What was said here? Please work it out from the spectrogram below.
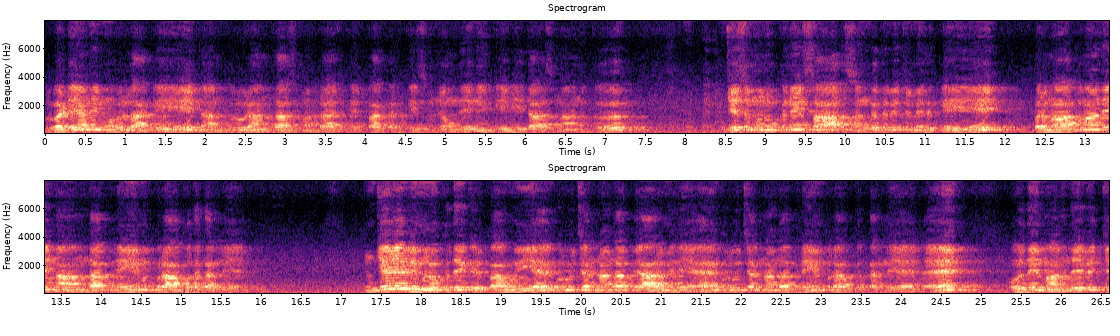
ਵੱਡਿਆਂ ਦੀ ਮੋਹਰ ਲਾ ਕੇ ਧੰਨ ਗੁਰੂ ਰਾਮਦਾਸ ਮਹਾਰਾਜ, ਕਿਰਪਾ ਕਰਕੇ ਸਮਝਾਉਂਦੇ ਨੇ ਕਿ ਇਹ ਦਾਸ ਨਾਨਕ, ਜਿਸ ਮਨੁੱਖ ਨੇ ਸਾਧ ਸੰਗਤ ਵਿੱਚ ਮਿਲ ਕੇ ਪਰਮਾਤਮਾ ਦੇ ਨਾਮ ਦਾ ਪ੍ਰੇਮ ਪ੍ਰਾਪਤ ਕਰ ਲਿਆ ਜਿਹੜੇ ਵੀ ਮਨੁੱਖ ਤੇ ਕਿਰਪਾ ਹੋਈ ਹੈ, ਗੁਰੂ ਚਰਨਾਂ ਦਾ ਪਿਆਰ ਮਿਲਿਆ ਹੈ, ਗੁਰੂ ਚਰਨਾਂ ਦਾ ਪ੍ਰੇਮ ਪ੍ਰਾਪਤ ਕਰ ਲਿਆ ਹੈ, ਉਹਦੇ ਮਨ ਦੇ ਵਿੱਚ,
